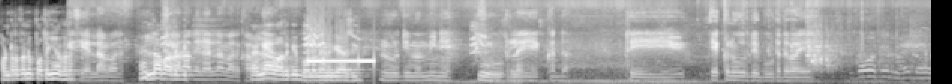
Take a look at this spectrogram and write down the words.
ਫੰਡਰ ਤੈਨੂੰ ਪਤਾ ਹੀ ਆ ਫਿਰ। ਹੈਲਾਬਾਦ ਸਾਰਾ ਕੀ ਦਿਨ ਅੱਲਾਬਾਦ ਖਾ ਹੈਲਾਬਾਦ ਕੀ ਬੋਲ ਦੇਣ ਗਿਆ ਸੀ। ਨੂਰ ਦੀ ਮੰਮੀ ਨੇ ਸੂਟ ਲਏ ਇੱਕ ਅੱਧਾ ਤੇ ਇੱਕ ਨੂਰ ਦੇ ਬੂਟ ਦਵਾਏ। ਦੋ ਸੂਟ ਨੇ ਦੋ।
